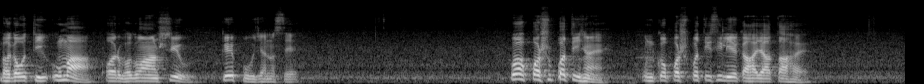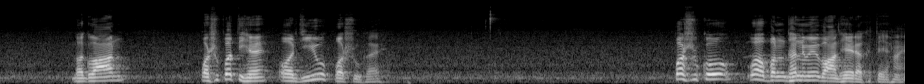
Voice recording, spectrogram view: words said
भगवती उमा और भगवान शिव के पूजन से वह पशुपति हैं, उनको पशुपति इसीलिए कहा जाता है भगवान पशुपति हैं और जीव पशु है। पशु को वह बंधन में बांधे रखते हैं।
